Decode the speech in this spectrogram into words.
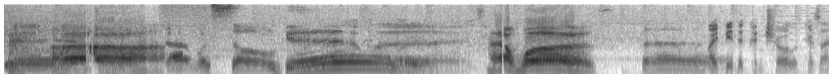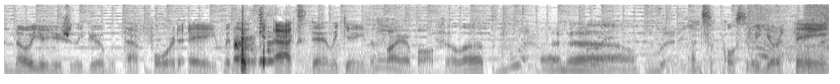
Yeah, Ah, that was so good. That good. was. that was. Uh, Might be the controller because I know you're usually good with that forward A without accidentally getting the fireball Philip. up. I know. That's supposed to be your thing.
